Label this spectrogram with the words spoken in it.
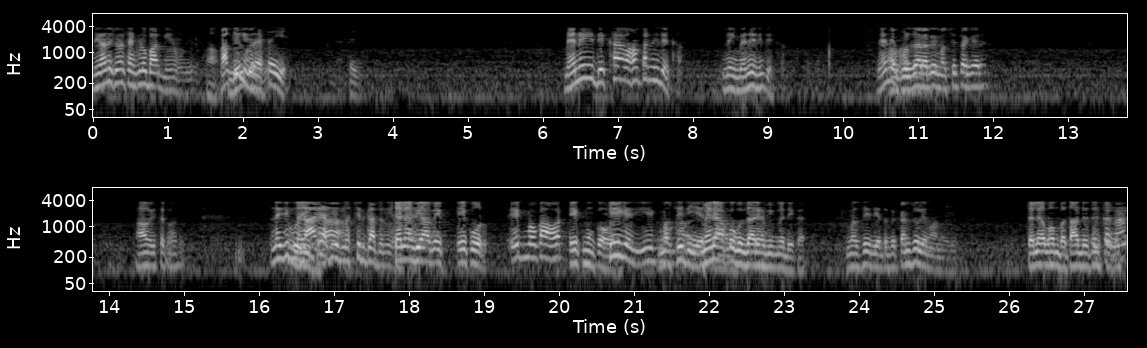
نگرانی شورا سینکڑوں بار گئے ہوں گے۔ ہاں ایسا ہی ہے ایسا ہی۔ میں نے دیکھا وہاں پر نہیں دیکھا۔ نہیں میں نے نہیں دیکھا۔ میں نے گلزار ابھی مسجد تک کہہ رہے؟ ہاں ویسے نہیں جی گزار ہے ابھی مسجد کا دنیا۔ چلیں ابھی آپ ایک اور۔ ایک موقع اور۔ ایک موقع ٹھیک ہے جی ایک مسجد ہی ہے۔ میں نے آپ کو گلزار حبیب میں دیکھا۔ مسجد ہی ہے تو پھر کنزول ایمان ہوگی۔ چلیں اب ہم بتا دیتے اس کا ہیں نام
